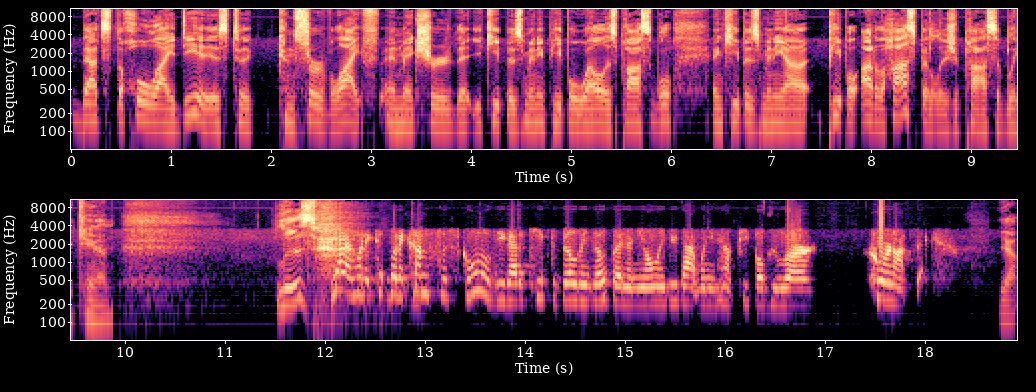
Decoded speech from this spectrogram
that's the whole idea is to conserve life and make sure that you keep as many people well as possible and keep as many uh, people out of the hospital as you possibly can. Liz? Yeah, and when it when it comes to schools, you got to keep the buildings open, and you only do that when you have people who are who are not sick. Yeah.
